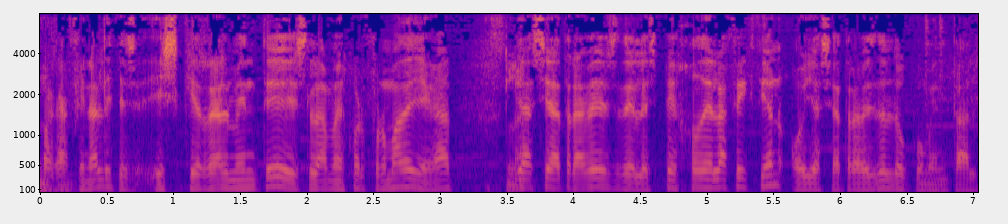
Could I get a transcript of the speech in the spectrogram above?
porque al final dices, es que realmente es la mejor forma de llegar, Claro. ya sea a través del espejo de la ficción o ya sea a través del documental.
